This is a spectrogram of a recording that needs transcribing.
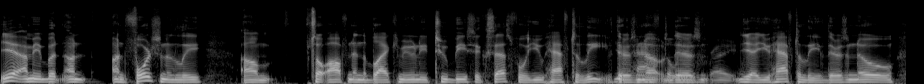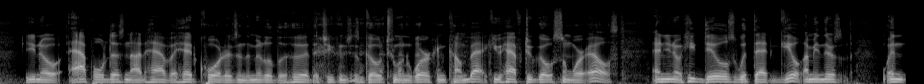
Yeah, I mean, but un- unfortunately, um, so often in the black community, to be successful, you have to leave. You there's no, there's, leave, right. yeah, you have to leave. There's no, you know, Apple does not have a headquarters in the middle of the hood that you can just go to and work and come back. You have to go somewhere else. And you know, he deals with that guilt. I mean, there's when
